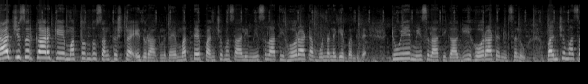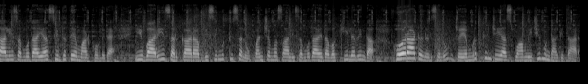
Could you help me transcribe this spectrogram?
ರಾಜ್ಯ ಸರ್ಕಾರಕ್ಕೆ ಮತ್ತೊಂದು ಸಂಕಷ್ಟ ಎದುರಾಗಲಿದೆ. ಮತ್ತೆ ಪಂಚಮಸಾಲಿ ಮೀಸಲಾತಿ ಹೋರಾಟ ಮುನ್ನೆಲೆಗೆ ಬಂದಿದೆ. ಟು ಎ ಮೀಸಲಾತಿಗಾಗಿ ಹೋರಾಟ ನಡೆಸಲು ಪಂಚಮಸಾಲಿ ಸಮುದಾಯ ಸಿದ್ಧತೆ ಮಾಡಿಕೊಂಡಿದೆ. ಈ ಬಾರಿ ಸರ್ಕಾರ ಬಿಸಿ ಮುಟ್ಟಿಸಲು ಪಂಚಮಸಾಲಿ ಸಮುದಾಯದ ವಕೀಲರಿಂದ ಹೋರಾಟ ನಡೆಸಲು ಜಯಮೃತ್ಯುಂಜಯ ಸ್ವಾಮೀಜಿ ಮುಂದಾಗಿದ್ದಾರೆ.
